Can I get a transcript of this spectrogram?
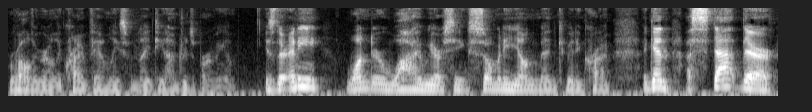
revolving around the crime families of 1900s Birmingham. Is there any wonder why we are seeing so many young men committing crime? Again, a stat there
